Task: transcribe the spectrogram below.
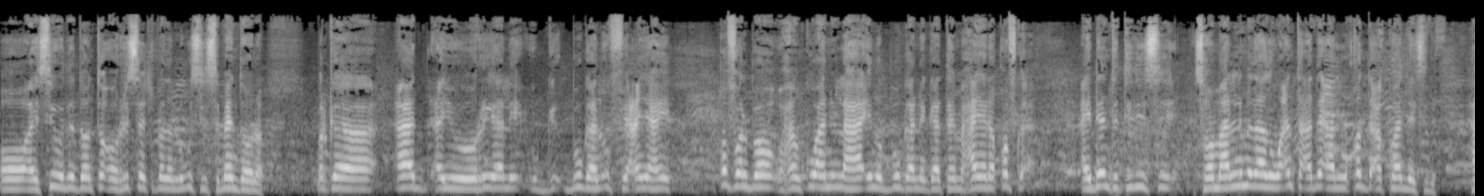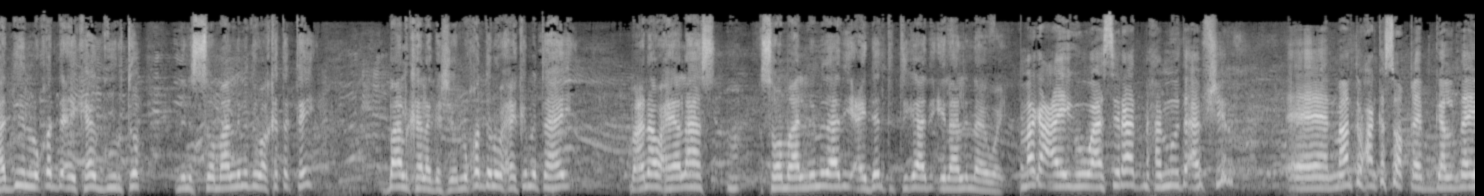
oo ay sii wadi doonto oo research badan lagu sii samayn doono. Marka aad ayuu really buuggan u fiican yahay. Qof walba waxaan ku waanin lahaa inuu buuggan gaatay. Maxaa yeelay qofka identitydiisi soomaalinimadaadu waa inta aday aad luqadda a ku hadlaysid. Haddii luqadda ay kaa guurto min soomaalinimadii waa ka tagtay baal kala gashay. Luqadduna waxay ka mid tahay macnaha waxyaalahaas soomaalinimadaadii identitygaadii ilaalinaya way. Magacaygu waa siraad maxamuud abshir. Maanta waxaan ka soo qayb galnay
